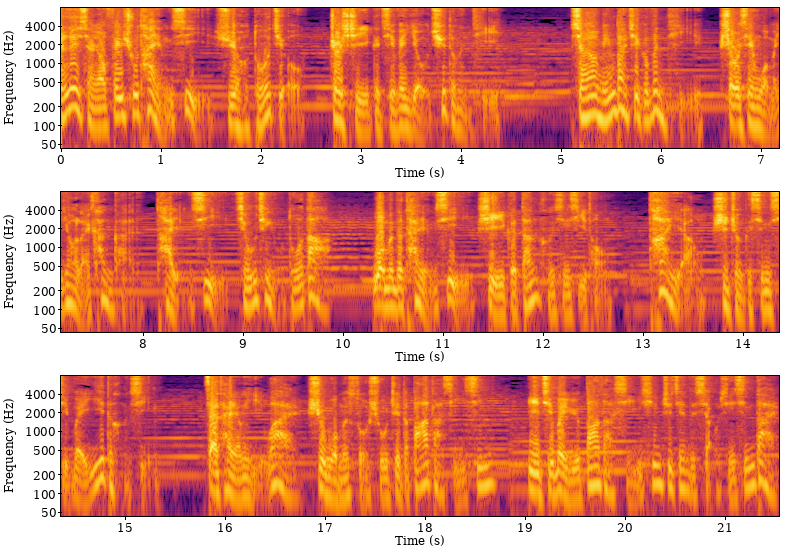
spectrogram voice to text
人类想要飞出太阳系需要多久？这是一个极为有趣的问题。想要明白这个问题，首先我们要来看看太阳系究竟有多大。我们的太阳系是一个单恒星系统，太阳是整个星系唯一的恒星。在太阳以外，是我们所熟知的八大行星，以及位于八大行星之间的小行星带。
